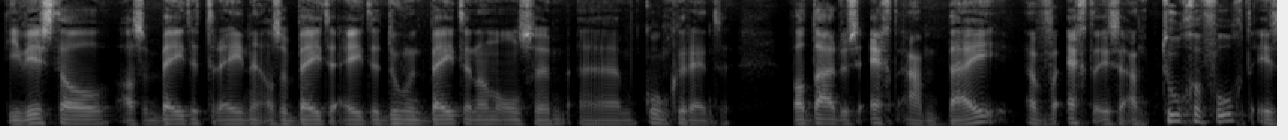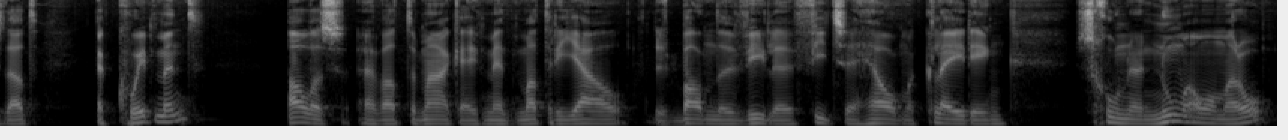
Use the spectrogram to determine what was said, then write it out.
Die wist al, als we beter trainen, als we beter eten... doen we het beter dan onze ehm, concurrenten. Wat daar dus echt aan bij, of echt is aan toegevoegd... is dat equipment, alles wat te maken heeft met materiaal... dus banden, wielen, fietsen, helmen, kleding, schoenen, noem allemaal maar op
